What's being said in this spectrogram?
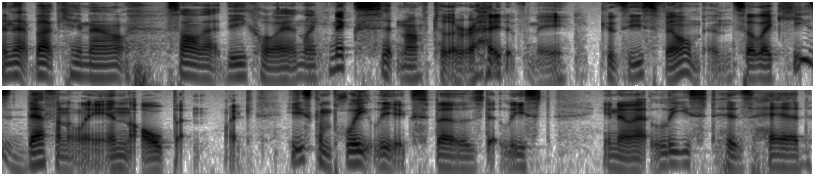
And that buck came out, saw that decoy, and like Nick's sitting off to the right of me because he's filming. So like he's definitely in the open. Like he's completely exposed, at least you know, at least his head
